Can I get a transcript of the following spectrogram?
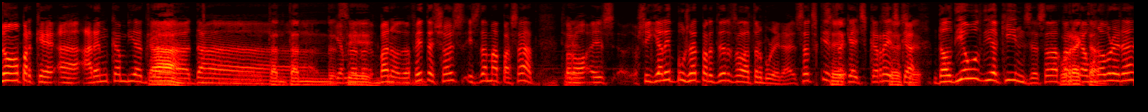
No, perquè eh, ara hem canviat Clar. de... de Tan- tan- diguem-ne, sí. de, bueno, de fet, això és, és demà passat, sí. però és, o sigui, ja l'he posat per entendre's a l'altra vorera. Saps que és Sí, d'aquells carrers sí, que sí. del dia 1 al dia 15 s'ha d'aparcar una vorera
